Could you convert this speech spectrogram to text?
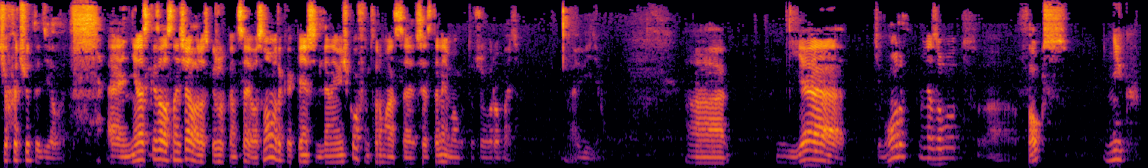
что хочу, то делаю. Э, не рассказал сначала, расскажу в конце. В основном это, конечно, для новичков информация, все остальные могут уже вырубать э, видео. А, я Тимур, меня зовут, Фокс, ник,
